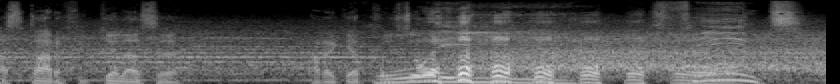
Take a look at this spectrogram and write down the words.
asqarov ikkalasi harakat Voy. Fint.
